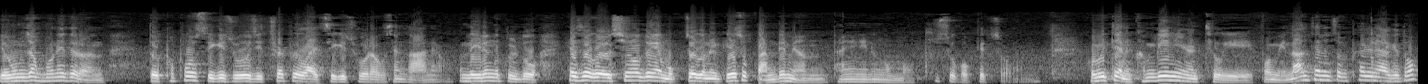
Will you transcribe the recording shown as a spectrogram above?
영어 문장 본 애들은 the purpose 이게 주어지 traffic lights 이게 주어라고 생각 안 해요. 근데 이런 것들도 해석을 신호등의 목적은 계속도 안 되면 당연히 이런 건 뭐 풀 수가 없겠죠. 그 밑에는 conveniently for me. 나한테는 좀 편리하게도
